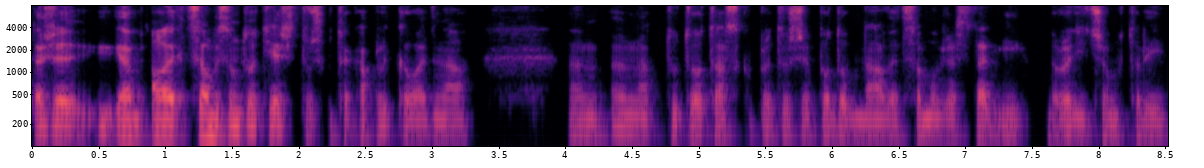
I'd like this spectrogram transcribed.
Takže ja, ale chcel by som to tiež trošku tak aplikovať na, na, túto otázku, pretože podobná vec sa môže stať i rodičom, ktorí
